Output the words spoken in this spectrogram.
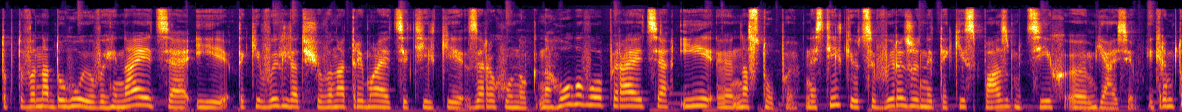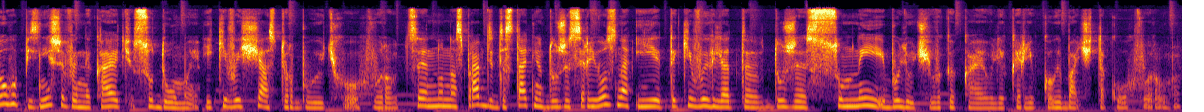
тобто вона дугою вигинається, і такий вигляд, що вона тримається тільки за рахунок на голову, опирається і е, на стопи. Настільки це виражений такий спазм цих е, м'язів. І крім того, пізніше виникають судоми, які весь час турбують хво- хворого. Це ну насправді достатньо дуже серйозно, і такий вигляд е, дуже сумний і болючий викликає у лікарів, коли бачать такого хворого.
